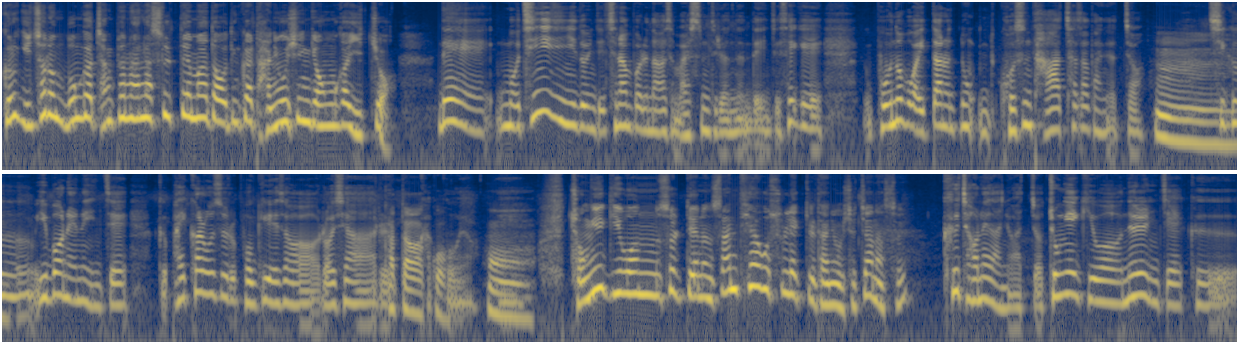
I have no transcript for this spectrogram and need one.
그리고 이처럼 뭔가 장편 하나 쓸 때마다 어딘가 다녀오신 경우가 있죠. 네, 뭐 지니지니도 이제 지난번에 나와서 말씀드렸는데 이제 세계 본어부가 있다는 동- 곳은 다 찾아다녔죠. 음. 지금 이번에는 이제 그 바이칼 호수를 보기 위해서 러시아를 갔다 왔고. 갔고요. 네. 어. 종이 기원 쓸 때는 산티아고 순례길 다녀오셨지 않았어요? 그 전에 다녀왔죠. 종의 기원을 이제 그,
